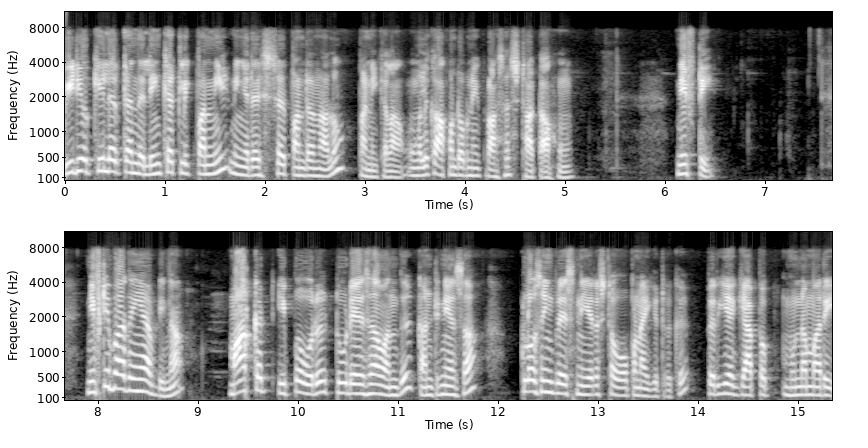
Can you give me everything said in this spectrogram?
வீடியோ கீழே இருக்க அந்த லிங்கை கிளிக் பண்ணி நீங்கள் ரெஜிஸ்டர் பண்ணுறனாலும் பண்ணிக்கலாம். உங்களுக்கு அக்கௌண்ட் ஓப்பனிங் ப்ராசஸ் ஸ்டார்ட் ஆகும். நிஃப்டி நிஃப்டி பார்த்தீங்க அப்படின்னா மார்க்கெட் இப்போ ஒரு டூ டேஸாக வந்து கண்டினியூஸாக க்ளோசிங் ப்ரைஸ் நியரஸ்ட்டாக ஓப்பன் ஆகிட்டு இருக்கு பெரிய கேப் அப் முன்ன மாதிரி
